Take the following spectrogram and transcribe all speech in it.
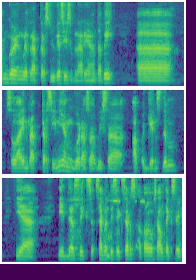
I'm going with Raptors juga sih sebenarnya. Tapi uh, selain Raptors ini yang gue rasa bisa up against them, ya either six, 76ers atau Celtics sih.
